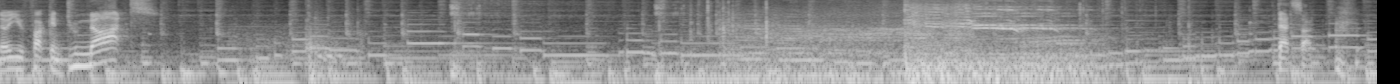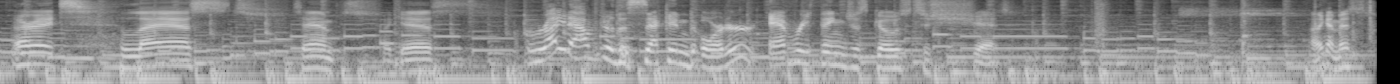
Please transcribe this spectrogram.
No, you fucking do not! That sucked. Alright, last attempt, I guess. Right after the second order, everything just goes to shit. I think I missed.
